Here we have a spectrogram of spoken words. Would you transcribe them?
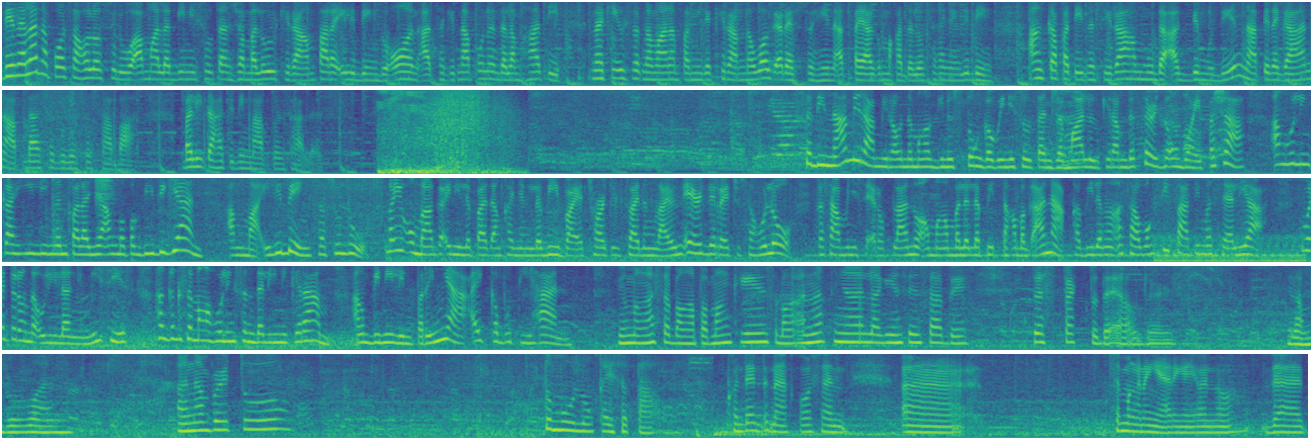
Dinala na po sa Holosulu ang mga labi ni Sultan Jamalul Kiram para ilibing doon at sa gitna po ng dalamhati, nakiusap naman ang pamilya Kiram na huwag arestuhin at payagang makadalo sa kanyang libing. Ang kapatid na si Rahamuda Agbimudin na pinaghahanap dahil sa gulo sa Sabah. Balita hatid ni Mav Gonzalez. Sa dinami-rami raw ng mga ginustong gawin ni Sultan Jamalul Kiram III noong buhay pa siya, ang huling kahilingan pala niya ang mapagbibigyan, ang mailibing sa Sulu. Ngayong umaga ay ang kanyang labi via chartered flight ng Lion Air diretso sa Hulo. Kasama niya sa eroplano ang mga malalapit na kamag-anak, kabilang ang asawang si Fatima Celia. Kwento ng naulilan ni Mrs. hanggang sa mga huling sandali ni Kiram, ang binilin pa rin niya ay kabutihan. Yung mga sa mga pamangkin, sa mga anak niya, lagi niyang sinasabi, respect to the elders. Number one. Ang number two, tumulong kay sa tao. Kontento na ako sa, ah, sa mga nangyari ngayon, no? That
